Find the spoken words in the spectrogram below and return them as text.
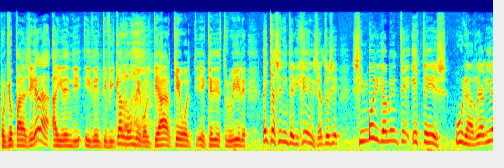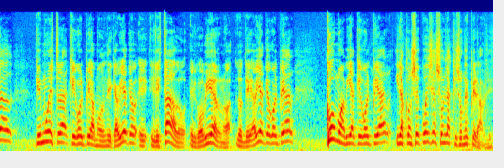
porque para llegar a, a identi- identificar dónde voltear, qué, volte- qué destruir, hay que hacer inteligencia. Entonces, simbólicamente, este es una realidad que muestra que golpeamos donde que había que, eh, el Estado, el gobierno, donde había que golpear, cómo había que golpear y las consecuencias son las que son esperables.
